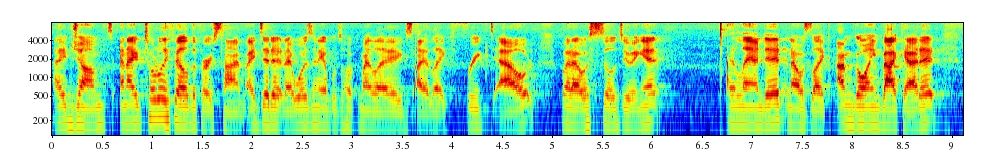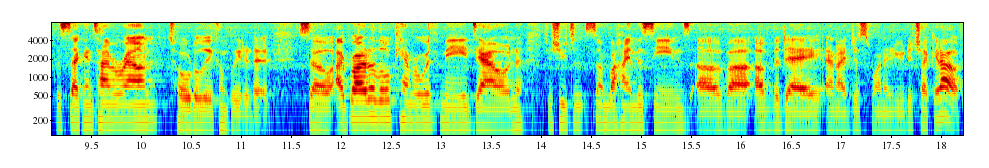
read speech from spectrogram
I jumped, and I totally failed the first time. I did it, I wasn't able to hook my legs. I like freaked out, but I was still doing it. I landed and I was like, I'm going back at it. The second time around, totally completed it. So I brought a little camera with me down to shoot some behind the scenes of, uh, of the day, and I just wanted you to check it out.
